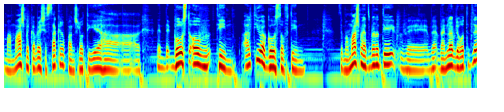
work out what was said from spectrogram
ממש מקווה שסאקר פאנץ' לא תהיה ה-Ghost of Team. אל תהיו ה-Ghost of Team. זה ממש מעצבן אותי, ו- ו- ואני לא אוהב לראות את זה,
